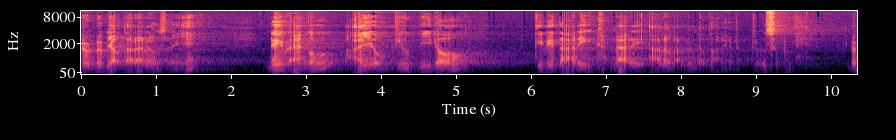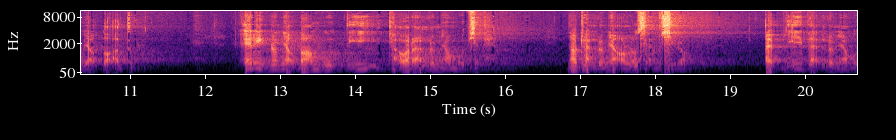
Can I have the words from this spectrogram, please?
ဘယ်လိုလွတ်မြောက်သွားတာတော့ဆိုရင်နိဗ္ဗာန်ကိုအာယုံပြုပြီးတော့ကိလေသာတွေခန္ဓာတွေအလုံးကလွတ်မြောက်သွားတယ်လို့သူတို့ဆိုလို့တယ်လွတ်မြောက်သွားသူအဲ့ဒီလွတ်မြောက်သွားမှုဒီသာဝရလွတ်မြောက်မှုဖြစ်တယ်နောက်ထပ်လွတ်မြောက်အောင်လုပ်ဆရာမရှိတော့အပြည့်သက်လွတ်မြောက်မှု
